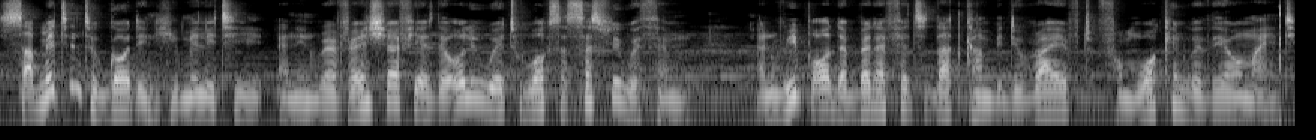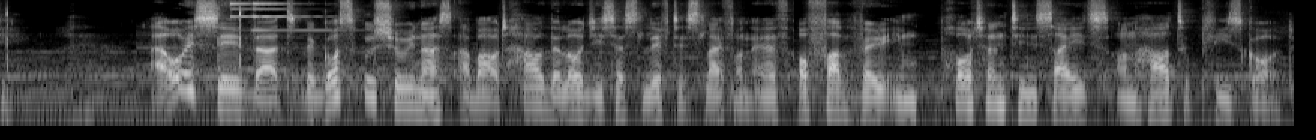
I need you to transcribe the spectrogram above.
Submitting to God in humility and in reverential fear is the only way to work successfully with him and reap all the benefits that can be derived from working with the Almighty. I always say that the Gospel showing us about how the Lord Jesus lived his life on earth offer very important insights on how to please God.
